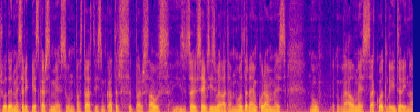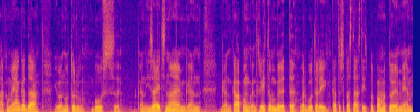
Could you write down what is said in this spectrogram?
Šodien mēs arī pieskarsimies un pastāstīsim katrs par savus, iz, sevis izvēlētām nozarēm, kurām mēs nu, vēlamies sekot līdzi arī nākamajā gadā, jo nu, tur būs gan izaicinājumi, gan, gan kāpumi, gan kritumi, bet uh, varbūt arī katrs pastāstīs par pamatojumiem,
